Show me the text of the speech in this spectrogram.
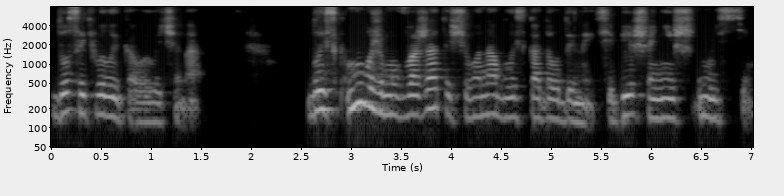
досить велика величина. Близько, Ми можемо вважати, що вона близька до одиниці, більше, ніж 0,7.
